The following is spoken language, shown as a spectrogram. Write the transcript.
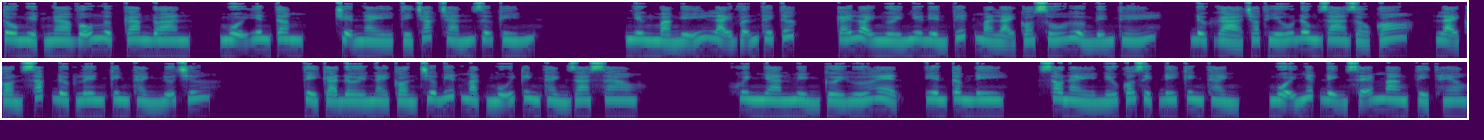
Tô Nguyệt Nga vỗ ngực cam đoan, muội yên tâm, chuyện này thì chắc chắn giữ kín. Nhưng mà nghĩ lại vẫn thấy tức, cái loại người như Điền Tuyết mà lại có số hưởng đến thế, được gả cho thiếu đông gia giàu có, lại còn sắp được lên kinh thành nữa chứ. Tỷ cả đời này còn chưa biết mặt mũi kinh thành ra sao. Khuynh Nhan mỉm cười hứa hẹn, yên tâm đi, sau này nếu có dịp đi kinh thành, muội nhất định sẽ mang tỷ theo.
